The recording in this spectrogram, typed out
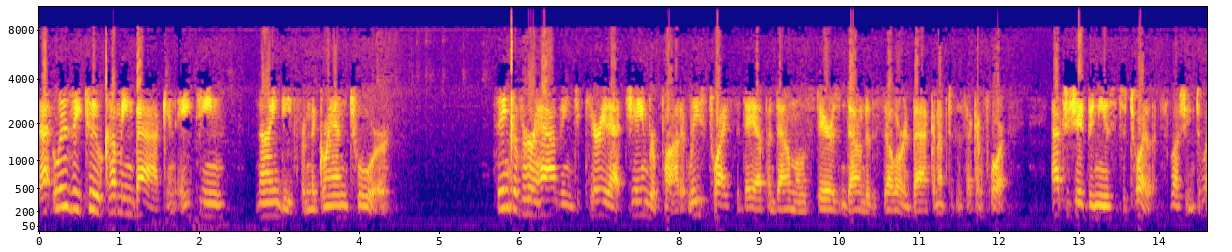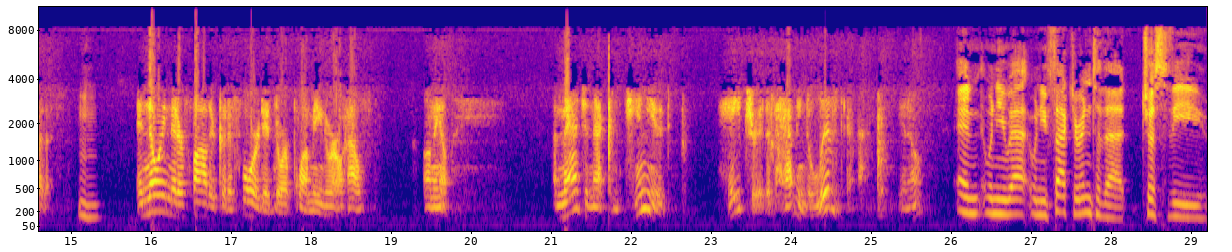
that Lizzie too coming back in 1890 from the Grand Tour. Think of her having to carry that chamber pot at least twice a day up and down those stairs and down to the cellar and back and up to the second floor after she had been used to toilets, flushing toilets Mm-hmm. And knowing that her father could afford indoor plumbing or a house on the hill. Imagine that continued hatred of having to live there, you know? And when you add, when you factor into that just the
